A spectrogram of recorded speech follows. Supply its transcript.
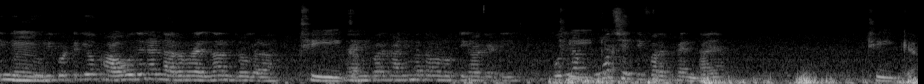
ਇੰਨੀ ਚੂਰੀ ਕੁੱਟ ਕੇ ਉਹ ਖਾਓ ਉਹਦੇ ਨਾਲ ਨਰਮ ਰਹਿੰਦਾ ਅੰਦਰੋਂ ਗਲਾ। ਠੀਕ ਆ। ਪਰ ਖਾਣੀ ਮੈਂ ਤਾਂ ਰੋਟੀ ਖਾ ਕੇ ਟੀ ਉਹਦੇ ਨਾਲ ਬਹੁਤ ਛੇਤੀ ਫ਼ਰਕ ਪੈਂਦਾ ਆ। ਠੀਕ ਆ।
